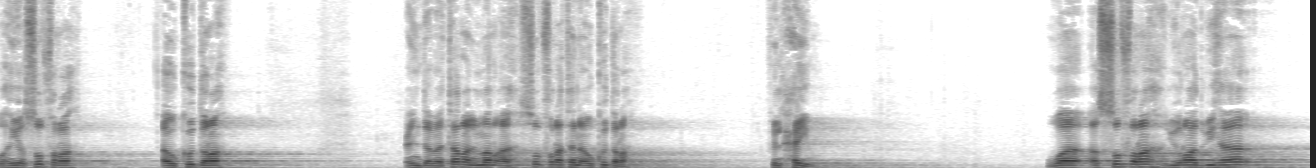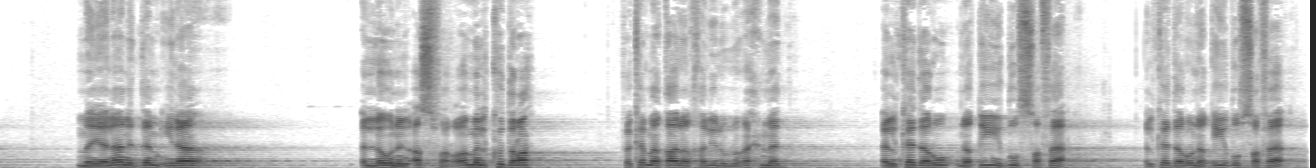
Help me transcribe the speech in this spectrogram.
وهي صفرة أو كدرة. عندما ترى المرأة صفرة أو كدرة في الحيض والصفرة يراد بها ميلان الدم إلى اللون الأصفر وأما الكدرة فكما قال الخليل بن أحمد الكدر نقيض الصفاء الكدر نقيض الصفاء.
